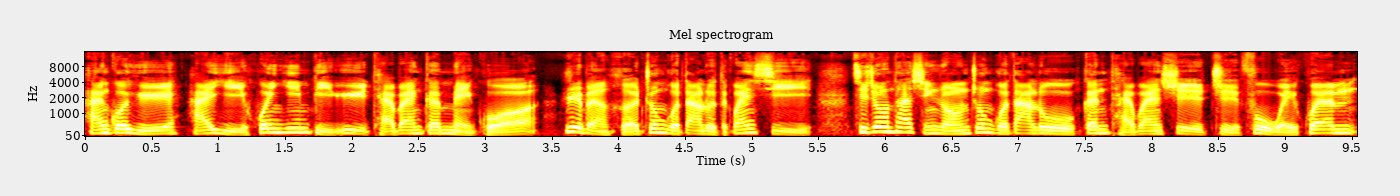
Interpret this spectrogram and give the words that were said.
韩国瑜还以婚姻比喻台湾跟美国、日本和中国大陆的关系，其中他形容中国大陆跟台湾是指腹为婚。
